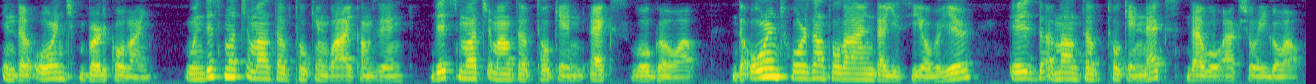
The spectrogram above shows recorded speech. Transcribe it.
in the orange vertical line. When this much amount of token Y comes in, this much amount of token X will go out. The orange horizontal line that you see over here is the amount of token X that will actually go out.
